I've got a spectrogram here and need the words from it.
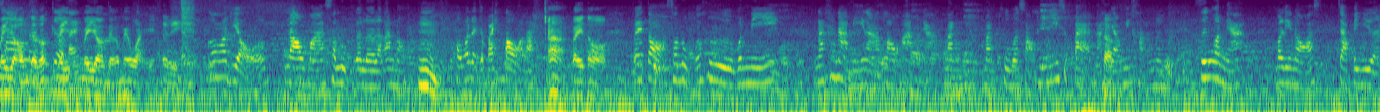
ไม่ยอมแต่ก็เกิดไม่อะไรไม่ยอมแต่ก็ไม่ไหวอะไรอย่างเงี้ยก็เดี๋ยวเรามาสรุปกันเลยแล้วกันเนาะอืมเพราะว่าเดี๋ยวจะไปต่อละอะไปต่อ ไปต่อสรุปก็คือวันนี้ณขณะนี้นะเราอัดเนี่ยมันมันคือวันเสาร์ที่ 28 นะครับ ย้ำอีกครั้งหนึ่งซึ่งวันเนี้ยมารินอสจะไปเยือน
